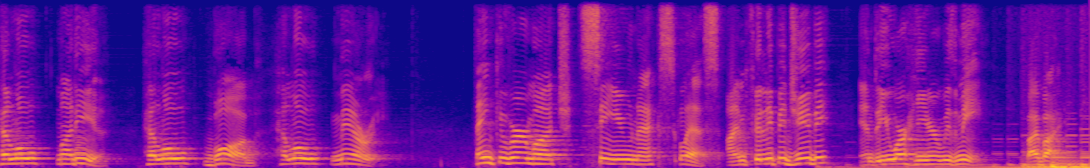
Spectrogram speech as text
Hello, Maria. Hello, Bob. Hello, Mary. Thank you very much. See you next class. I'm Felipe Gibi and you are here with me. Bye bye.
